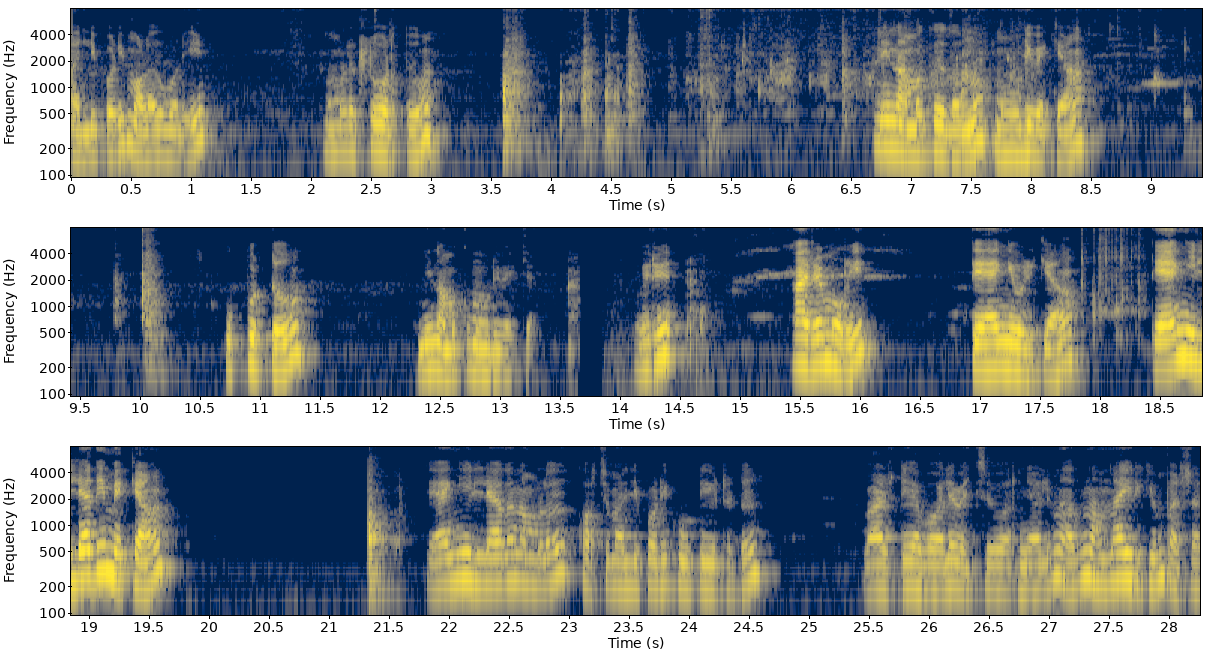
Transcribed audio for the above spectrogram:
മല്ലിപ്പൊടി മുളക് പൊടി നമ്മൾ ഇട്ട് കൊടുത്തു. ഇനി നമുക്ക് ഇതൊന്ന് മൂടി വയ്ക്കാം ഉപ്പിട്ടു. ഇനി നമുക്ക് മൂടി വയ്ക്കാം ഒരു അരമുറി തേങ്ങ ഒഴിക്കാം. തേങ്ങ ഇല്ലാതെയും വെക്കാം. തേങ്ങ ഇല്ലാതെ നമ്മൾ കുറച്ച് മല്ലിപ്പൊടി കൂട്ടിയിട്ടിട്ട് വാഴ്ത്തിയ പോലെ വെച്ച് പറഞ്ഞാലും അത് നന്നായിരിക്കും പക്ഷെ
